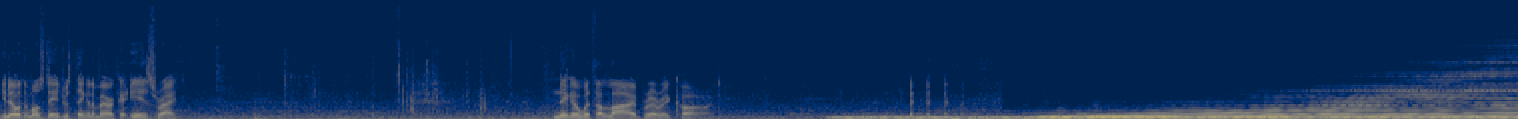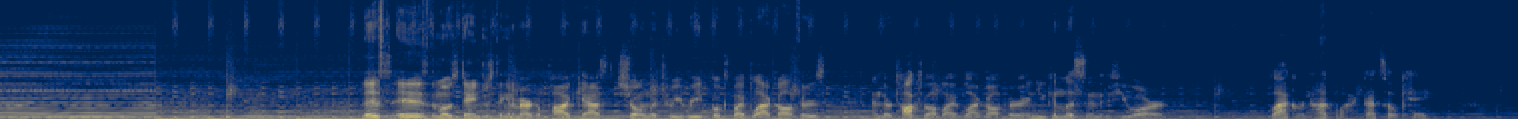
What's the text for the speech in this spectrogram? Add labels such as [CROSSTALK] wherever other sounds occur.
You know what the most dangerous thing in America is, right? Nigga with a library card. [LAUGHS] This is the Most Dangerous Thing in America podcast, a show in which we read books by black authors and they're talked about by a black author, and you can listen if you are black or not black. That's okay.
